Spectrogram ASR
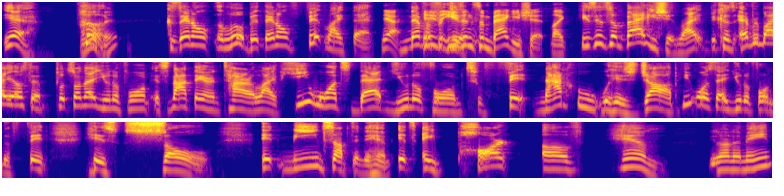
"Yeah." A Huh. Because they don't a little bit. They don't fit like that. Yeah. Never he's, he's in some baggy shit. Like, He's in some baggy shit, right? Because everybody else that puts on that uniform, it's not their entire life. He wants that uniform to fit not who his job. He wants that uniform to fit his soul. It means something to him. It's a part of him. You know what I mean?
